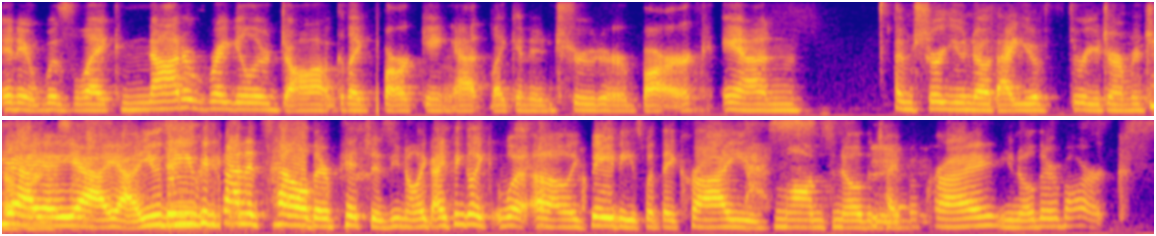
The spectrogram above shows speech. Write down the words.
and it was like not a regular dog like barking at like an intruder bark and I'm sure you know that you have three German shepherds. Yeah, yeah, yeah, yeah. You you can kind of tell their pitches. You know, like I think like what uh, like babies what they cry. You yes. moms know the type of cry. You know their barks.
